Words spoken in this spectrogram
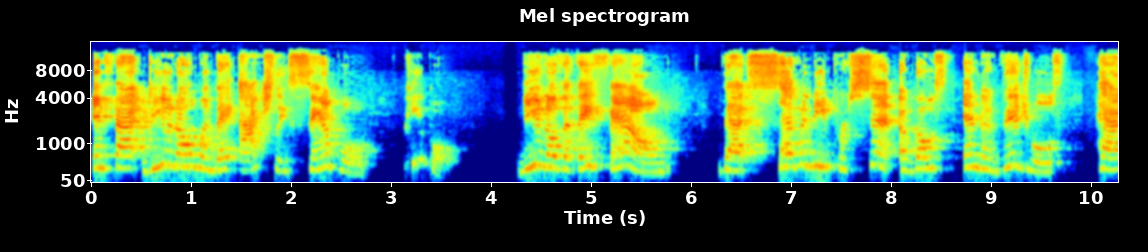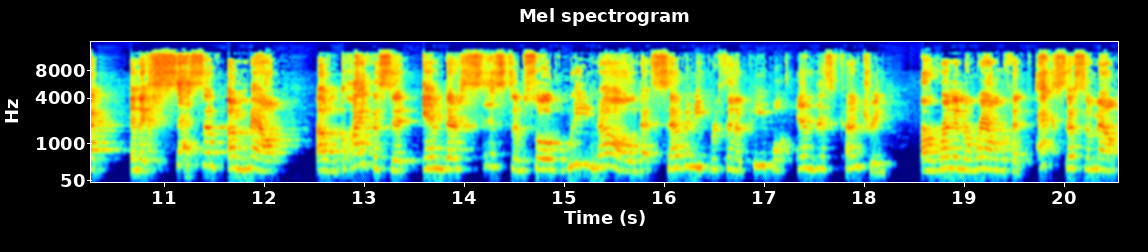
In fact, do you know when they actually sampled people, do you know that they found that 70% of those individuals had an excessive amount of glyphosate in their system. So if we know that 70% of people in this country are running around with an excess amount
